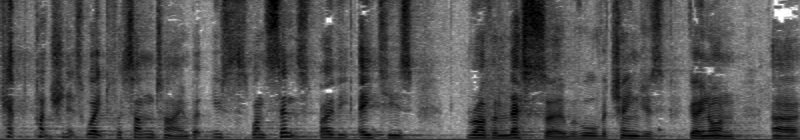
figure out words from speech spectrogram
kept punching its weight for some time, but one sensed by the 80s rather less so with all the changes going on uh,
